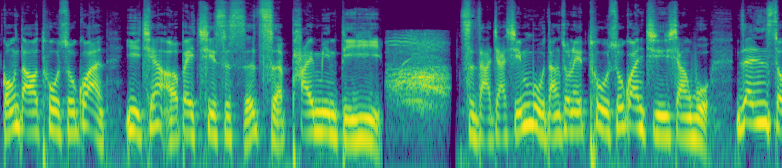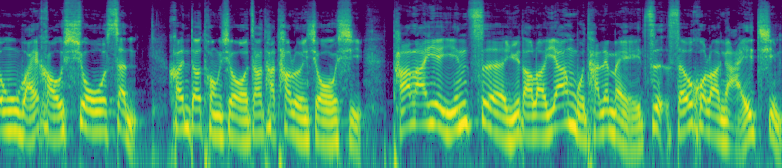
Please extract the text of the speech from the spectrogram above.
共到图书馆一千二百七十四次，排名第一，是大家心目当中的图书馆吉祥物，人送外号“学神”。很多同学找他讨论学习，他呢也因此遇到了仰慕他的妹子，收获了爱情。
